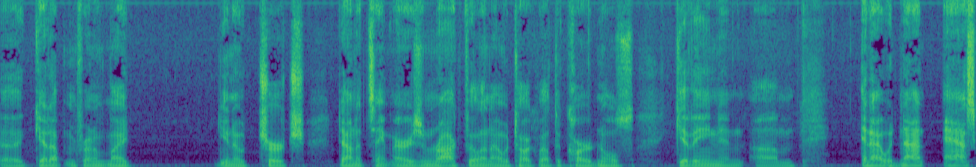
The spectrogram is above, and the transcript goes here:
uh, get up in front of my, you know, church down at St. Mary's in Rockville, and I would talk about the Cardinals giving and um, and I would not ask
